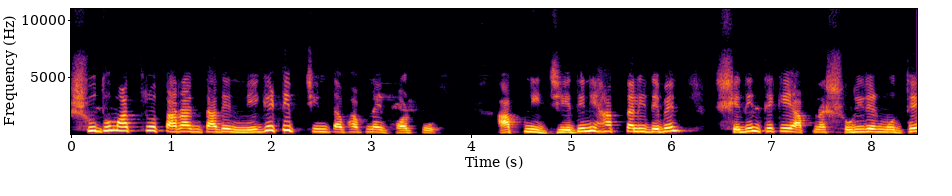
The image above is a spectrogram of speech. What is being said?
শুধুমাত্র তারা, তাদের নেগেটিভ চিন্তা ভাবনায় ভরপুর। আপনি যেদিনই হাততালি দেবেন, সেদিন থেকে আপনার শরীরের মধ্যে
